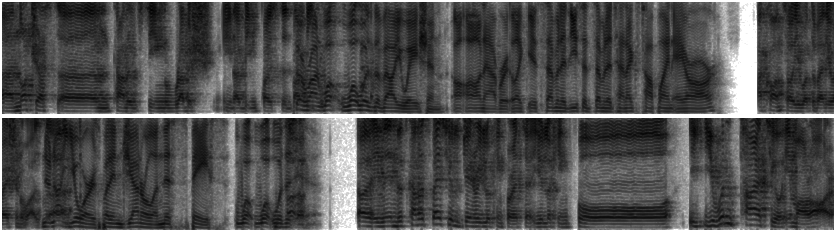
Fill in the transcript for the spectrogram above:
uh, not just um, kind of seeing rubbish, you know, being posted. So, Ron, what what was the valuation on average? Like, is seven to you said seven to ten x top line ARR? I can't tell you what the valuation was. No, uh, not yours, but in general in this space, what what was it? Uh, uh, in, in, this kind of space, you're generally looking for it. You're looking for you, you wouldn't tie it to your MRR.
